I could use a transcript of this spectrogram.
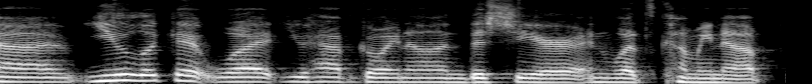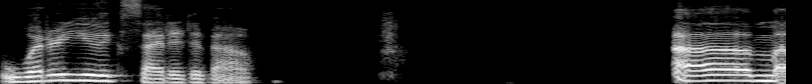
uh, you look at what you have going on this year and what's coming up, what are you excited about? Um,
